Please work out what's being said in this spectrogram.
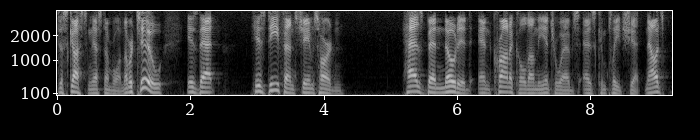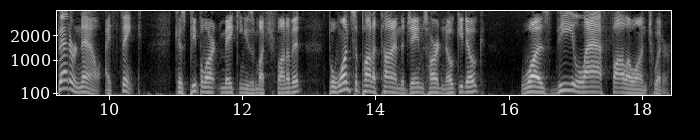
disgusting. That's number one. Number two is that his defense, James Harden, has been noted and chronicled on the interwebs as complete shit. Now it's better now, I think, because people aren't making as much fun of it. But once upon a time, the James Harden okey doke was the laugh follow on Twitter.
